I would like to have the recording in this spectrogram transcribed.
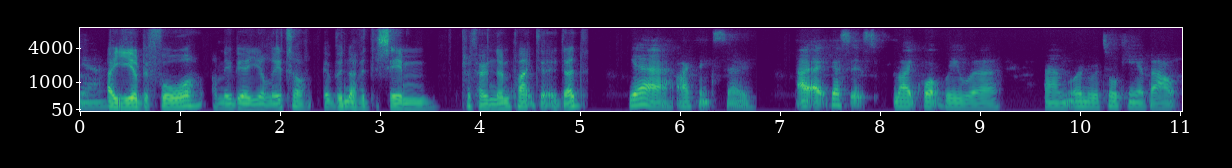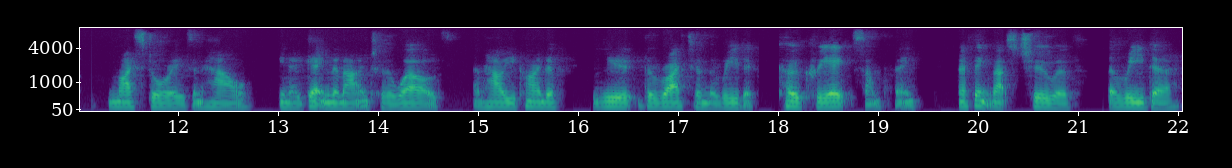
yeah. a year before or maybe a year later, it wouldn't have had the same profound impact that it did. Yeah, I think so. I, I guess it's like what we were um, when we were talking about my stories and how you know getting them out into the world and how you kind of you the writer and the reader co-create something. And I think that's true of a reader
